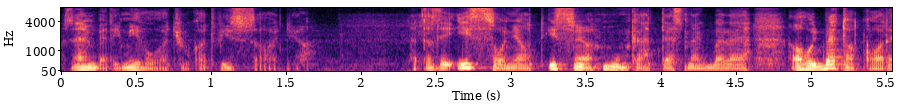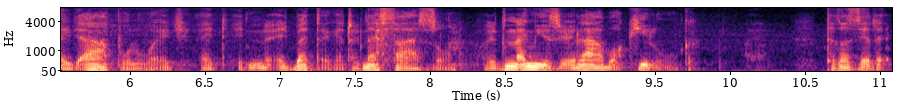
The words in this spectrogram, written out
az emberi mi voltjukat visszaadja. Tehát azért iszonyat, iszonyat munkát tesznek bele, ahogy betakar egy ápoló egy, egy, egy, egy beteget, hogy ne fázzon, hogy megnézi, hogy lába kilóg. Tehát azért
